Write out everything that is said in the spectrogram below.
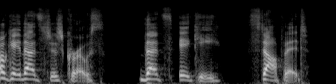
Okay, that's just gross. That's icky. Stop it.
